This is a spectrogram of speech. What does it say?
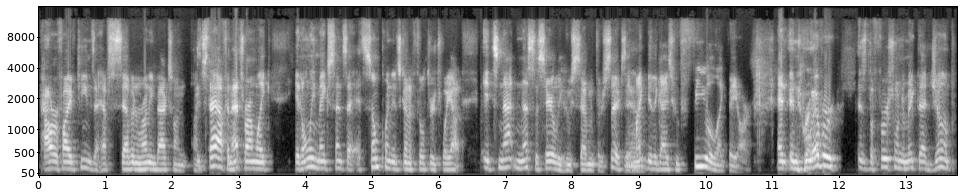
Power Five teams that have seven running backs on, on staff, and that's where I'm like, it only makes sense that at some point it's going to filter its way out. It's not necessarily who's seventh or sixth. It might be the guys who feel like they are, and and whoever is the first one to make that jump,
